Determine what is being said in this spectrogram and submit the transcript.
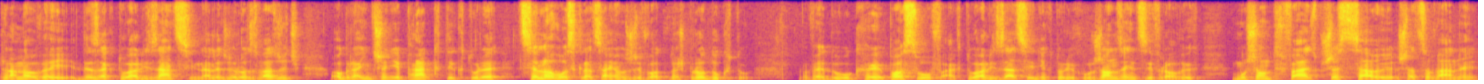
planowej dezaktualizacji, należy rozważyć ograniczenie praktyk, które celowo skracają żywotność produktu. Według posłów aktualizacje niektórych urządzeń cyfrowych muszą trwać przez cały szacowany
